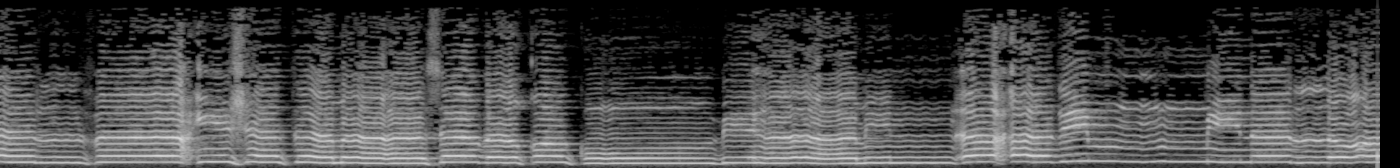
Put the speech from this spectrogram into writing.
الفاحشة ما سبقكم بها من أحد من العالمين.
